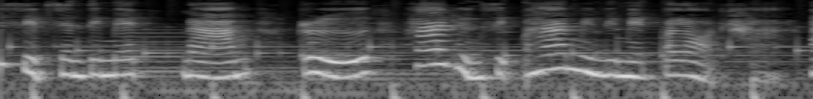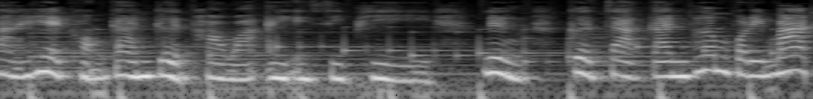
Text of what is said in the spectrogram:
20 เซนติเมตรน้ำหรือ 5-15 มิลลิเมตรประหลอดค่ะสาเหตุของการเกิดภาวะ IACP 1. เกิดจากการเพิ่มปริมาตร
